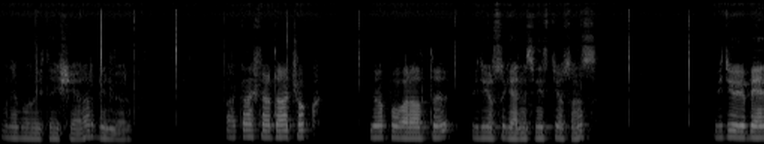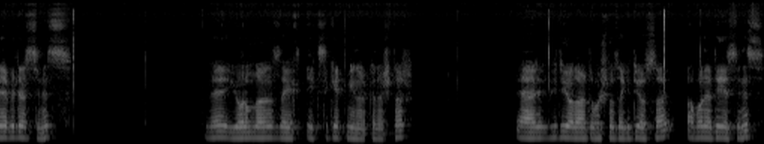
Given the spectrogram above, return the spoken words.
Bu ne bu işe yarar bilmiyorum. Arkadaşlar daha çok European War 6 videosu gelmesini istiyorsanız videoyu beğenebilirsiniz. Ve yorumlarınızı eksik etmeyin arkadaşlar. Eğer videolarda hoşunuza gidiyorsa abone değilsiniz.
